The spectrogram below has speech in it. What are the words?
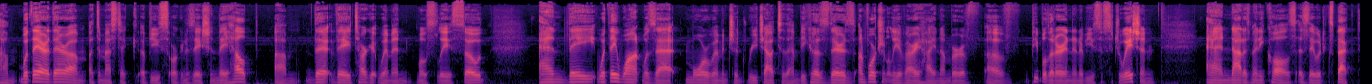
Um, what they are, they're um, a domestic abuse organization. They help, um, they, they target women mostly. So and they what they want was that more women should reach out to them because there's unfortunately a very high number of, of people that are in an abusive situation and not as many calls as they would expect.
